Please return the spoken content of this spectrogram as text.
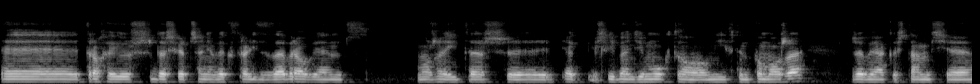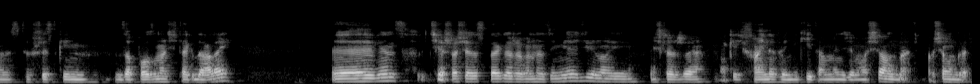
Yy, trochę już doświadczenie w Ekstralidze zebrał, więc może i też yy, jak, jeśli będzie mógł, to mi w tym pomoże, żeby jakoś tam się z tym wszystkim zapoznać i tak dalej. Yy, Więc cieszę się z tego, że będę z nim jeździł, no i myślę, że jakieś fajne wyniki tam będziemy osiągać. osiągać.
